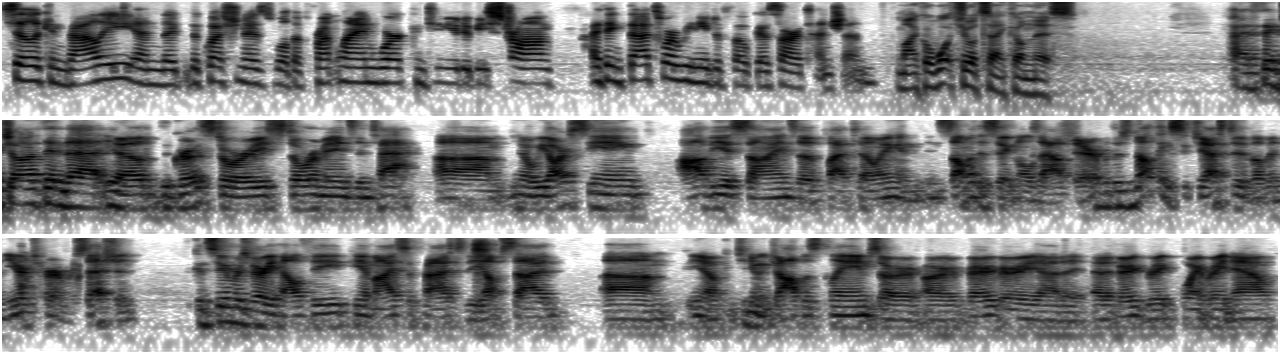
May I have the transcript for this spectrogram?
Silicon Valley. And the, the question is will the frontline work continue to be strong? I think that's where we need to focus our attention. Michael, what's your take on this? I think, Jonathan, that you know the growth story still remains intact. Um, you know, we are seeing obvious signs of plateauing in, in some of the signals out there, but there's nothing suggestive of a near-term recession. The consumer is very healthy. PMI surprised to the upside. Um, you know, continuing jobless claims are, are very, very at a, at a very great point right now.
